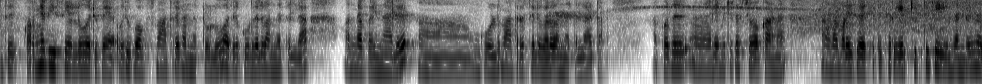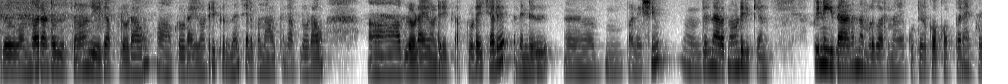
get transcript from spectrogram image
ഇത് കുറഞ്ഞ പീസേ ഉള്ളൂ. ഒരു ഒരു ബോക്സ് മാത്രമേ വന്നിട്ടുള്ളൂ. അതിൽ കൂടുതൽ വന്നിട്ടില്ല. ഒന്ന് പതിനാല് ഗോൾഡ് മാത്രമേ സിൽവർ വന്നിട്ടില്ല കേട്ടോ. അപ്പോൾ അത് ലിമിറ്റഡ് സ്റ്റോക്കാണ്. നമ്മൾ ഇത് വെച്ചിട്ട് ചെറിയൊരു കിറ്റ് ചെയ്യുന്നുണ്ട്. അത് ഒന്നോ രണ്ടോ ദിവസത്തിനുള്ളിൽ വീഡിയോ അപ്ലോഡ് ആവും. അപ്ലോഡ് ആയിക്കൊണ്ടിരിക്കുന്നത് ചിലപ്പോൾ നാളെ തന്നെ അപ്ലോഡ് ആവും. അപ്ലോഡ് ആയിക്കൊണ്ടിരിക്കുക അപ്ലോഡ് വെച്ചാൽ അതിന്റെ പണിഷും ഇതിൽ നടന്നുകൊണ്ടിരിക്കുകയാണ്. പിന്നെ ഇതാണ് നമ്മൾ പറഞ്ഞ കുട്ടികൾക്കൊക്കെ ഒപ്പനയ്ക്കോ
